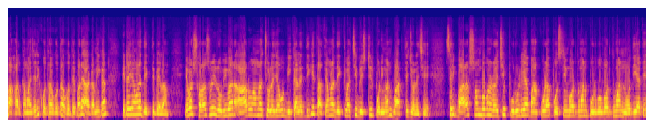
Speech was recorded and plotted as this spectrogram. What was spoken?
বা হালকা মাঝারি কোথাও কোথাও হতে পারে আগামীকাল, এটাই আমরা দেখতে পেলাম। এবার সরাসরি রবিবার আরও আমরা চলে যাব বিকালের দিকে, তাতে আমরা দেখতে পাচ্ছি বৃষ্টির পরিমাণ বাড়তে চলেছে। সেই বাড়ার সম্ভাবনা রয়েছে পুরুলিয়া, বাঁকুড়া, পশ্চিম বর্ধমান, পূর্ব বর্ধমান, নদিয়াতে।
